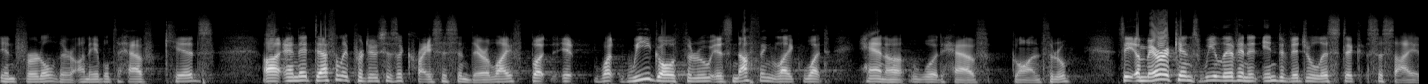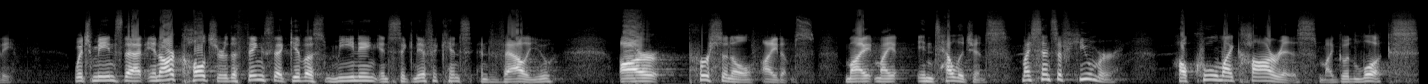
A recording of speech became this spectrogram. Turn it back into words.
infertile, they're unable to have kids. Uh, and it definitely produces a crisis in their life, but it, what we go through is nothing like what Hannah would have gone through. See, Americans, we live in an individualistic society, which means that in our culture, the things that give us meaning and significance and value are personal items my, my intelligence, my sense of humor, how cool my car is, my good looks,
